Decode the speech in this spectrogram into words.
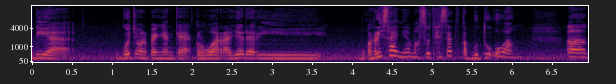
Dia gue cuma pengen kayak keluar aja dari bukan resign ya maksudnya saya tetap butuh uang. Uh,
